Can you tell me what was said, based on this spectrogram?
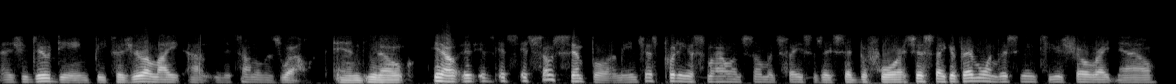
as you do, Dean, because you're a light out in the tunnel as well. And, you know, you know, it, it's it's it's so simple. I mean, just putting a smile on someone's face, as I said before. It's just like if everyone listening to your show right now,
